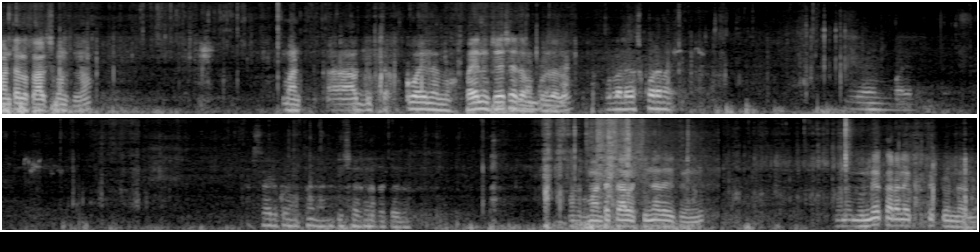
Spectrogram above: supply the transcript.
మంటలు కాల్చుకుంటున్నాం. మంట అది తక్కువైందమ్మా పైన చేసేద్దాం పుల్లలు. పుల్లలు వేసుకోవడమే. సైడ్ కూడా మొత్తం కానీ. మనకు మంట చాలా చిన్నది అయిపోయింది మనం ముందే కర్రలు ఎక్కువ పెట్టి ఉండాలి.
